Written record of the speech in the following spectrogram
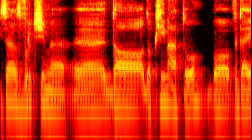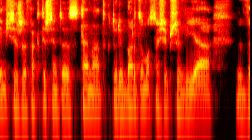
i zaraz wrócimy e, do, do klimatu, bo wydaje mi się, że faktycznie to jest temat, który bardzo mocno się przewija w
